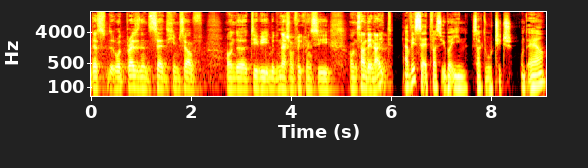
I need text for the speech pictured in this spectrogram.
That's what President said himself on the TV with the national frequency on Sunday night. Er wisse etwas über ihn, sagt Vucic, und er,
